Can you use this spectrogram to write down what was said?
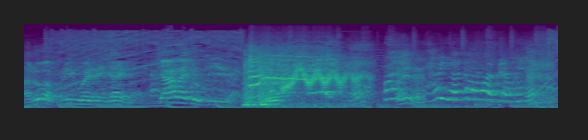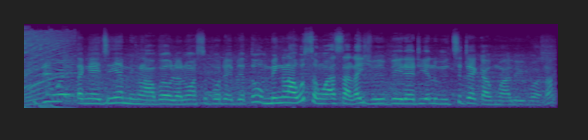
ငါတို့က free wedding ရိုက်နေကြားလိုက်လို့ပြီးနေတာဟဲ့လားဟဲ့ရတော့ပါပြန်ပြီဒီဝဲတငယ်ချင်းရဲ့မင်္ဂလာပွဲကိုလည်းလုံးဝ support တဲ့ပြသူ့မင်္ဂလာဝတ်ဆောင်ကအစားလိုက်ရွေးပေးတဲ့ဒီအဲ့လိုမျိုးချစ်တဲ့ကောင်မလေးပေါ့နော်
